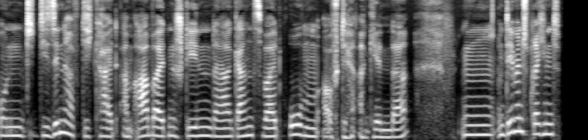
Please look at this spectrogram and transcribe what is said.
und die Sinnhaftigkeit am Arbeiten stehen da ganz weit oben auf der Agenda. Mm, und dementsprechend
